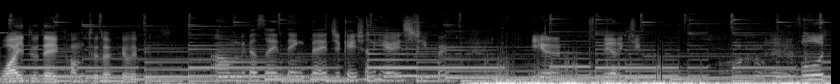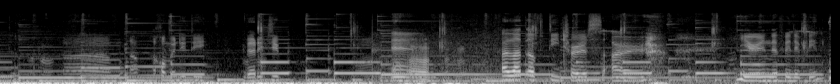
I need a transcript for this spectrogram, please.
Why do they come to the Philippines? Um, because I think the education here is cheaper. here it's very cheap. Uh, food, um, accommodity, very cheap. And Uh, a lot of teachers are here in the Philippines.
